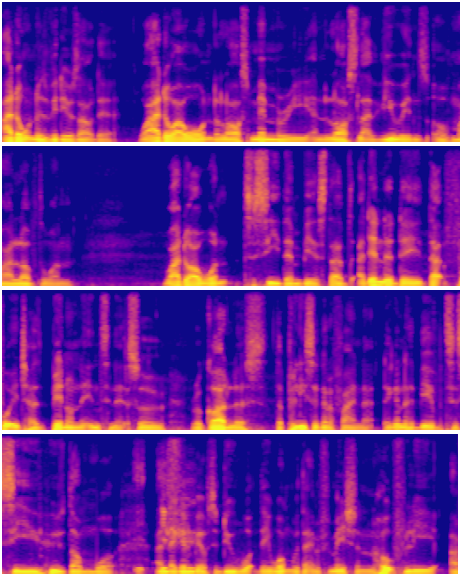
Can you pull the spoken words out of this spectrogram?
I don't want those videos out there. Why do I want the last memory and last like viewings of my loved one? Why do I want to see them being stabbed? At the end of the day, that footage has been on the internet. So regardless, the police are gonna find that. They're gonna be able to see who's done what, and if they're gonna be able to do what they want with that information. And hopefully, I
